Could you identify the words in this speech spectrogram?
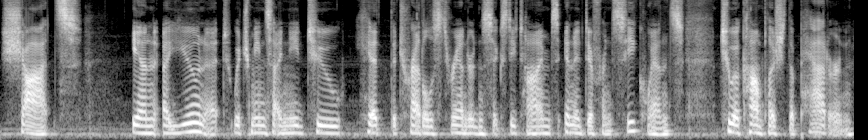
shots in a unit, which means I need to hit the treadles 360 times in a different sequence to accomplish the pattern.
